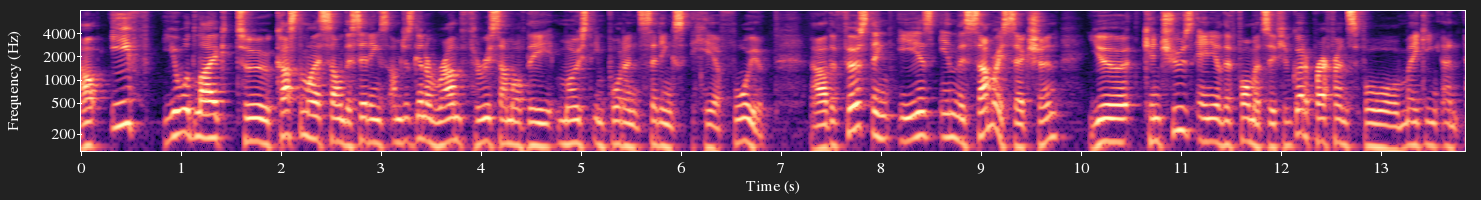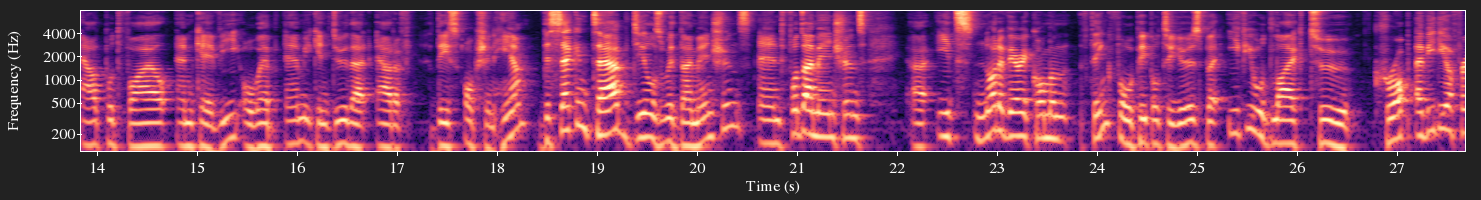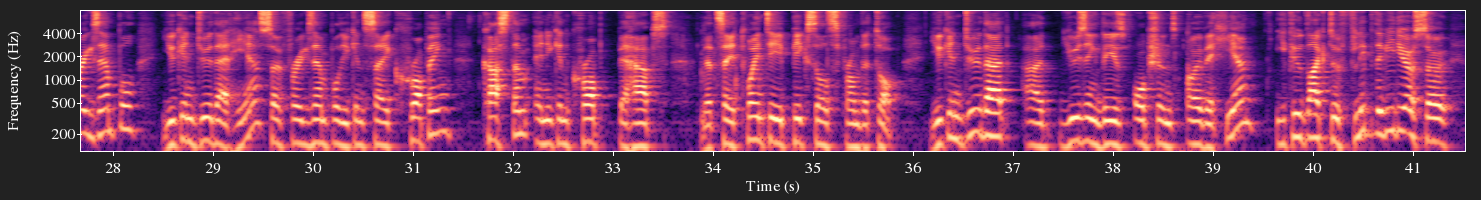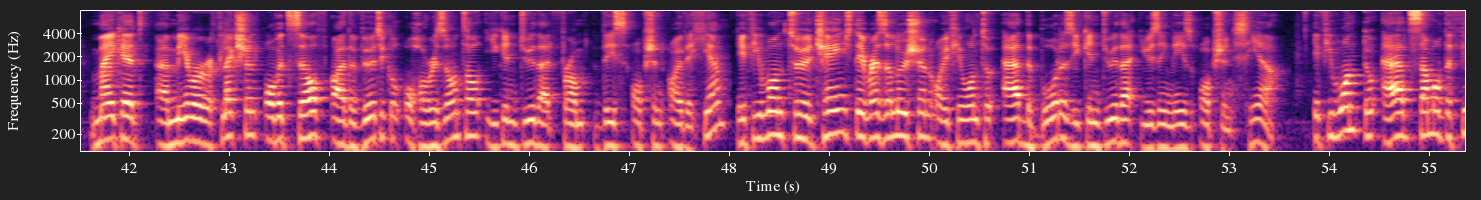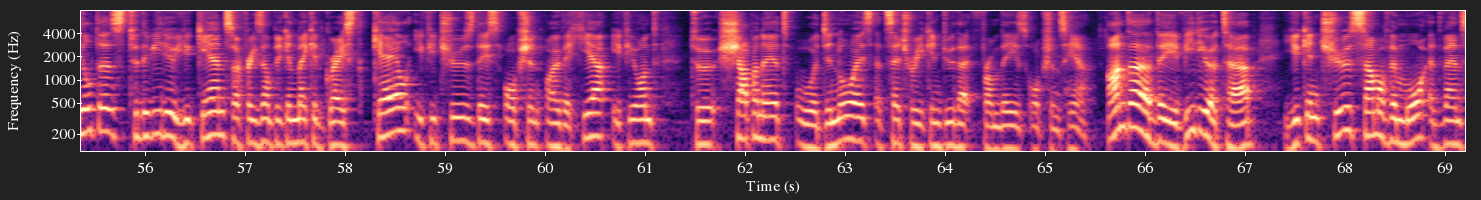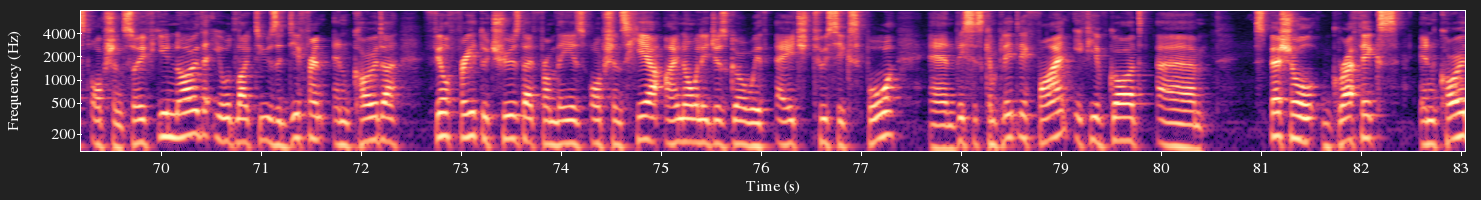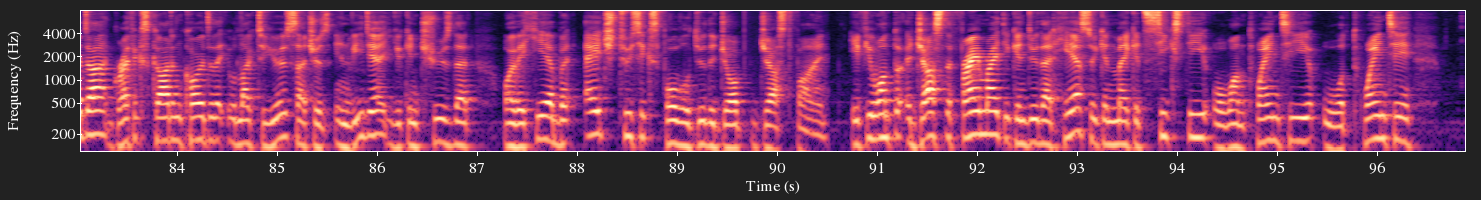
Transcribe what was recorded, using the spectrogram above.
Now, if you would like to customize some of the settings, I'm just gonna run through some of the most important settings here for you. Uh, the first thing is in the summary section, you can choose any of the formats. So if you've got a preference for making an output file MKV or WebM, you can do that out of this option here. The second tab deals with dimensions and for dimensions, uh, it's not a very common thing for people to use, but if you would like to crop a video, for example, you can do that here. So for example, you can say cropping custom and you can crop perhaps let's say 20 pixels from the top. You can do that uh, using these options over here. If you'd like to flip the video, so make it a mirror reflection of itself, either vertical or horizontal, you can do that from this option over here. If you want to change the resolution or if you want to add the borders, you can do that using these options here. If you want to add some of the filters to the video, you can. So for example, you can make it grayscale if you choose this option over here. If you want to sharpen it or denoise, etc. You can do that from these options here. Under the video tab, you can choose some of the more advanced options. So if you know that you would like to use a different encoder, feel free to choose that from these options here. I normally just go with H264 and this is completely fine. If you've got um, special graphics encoder, graphics card encoder that you would like to use, such as NVIDIA, you can choose that over here, but H264 will do the job just fine. If you want to adjust the frame rate, you can do that here. So you can make it 60 or 120 or 20.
